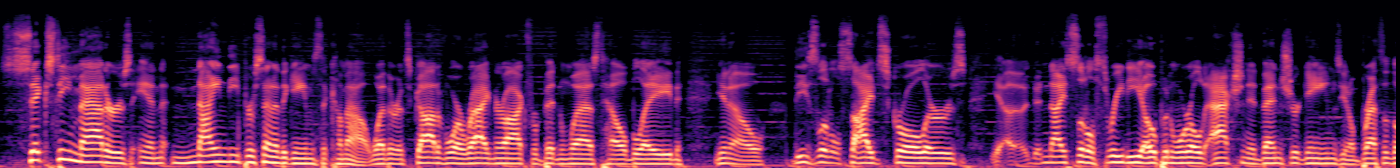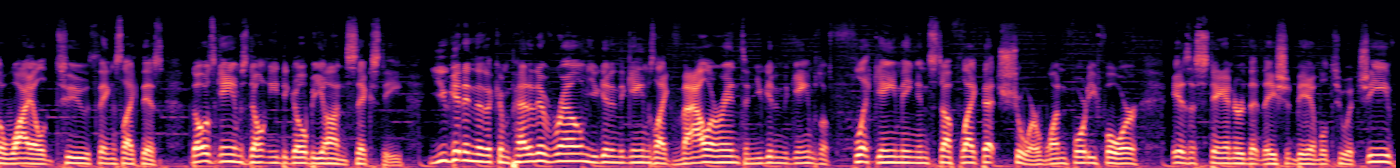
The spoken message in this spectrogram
60 matters in 90% of the games that come out, whether it's God of War, Ragnarok, Forbidden West, Hellblade, you know, these little side scrollers, yeah, uh, nice little 3D open world action adventure games, you know, Breath of the Wild 2, things like this. Those games don't need to go beyond 60. You get into the competitive realm, you get into games like Valorant, and you get into games with flick aiming and stuff like that. Sure, 144 is a standard that they should be able to achieve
